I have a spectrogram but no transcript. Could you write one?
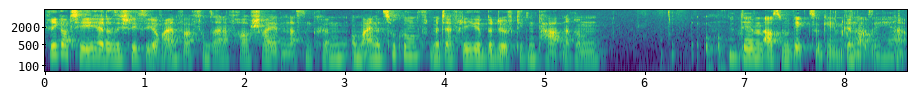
Gregor T. hätte sich schließlich auch einfach von seiner Frau scheiden lassen können, um eine Zukunft mit der pflegebedürftigen Partnerin Dem aus dem Weg zu gehen, Genau. quasi. Ja. Ja.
